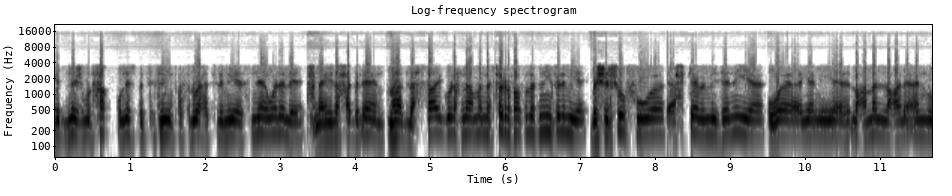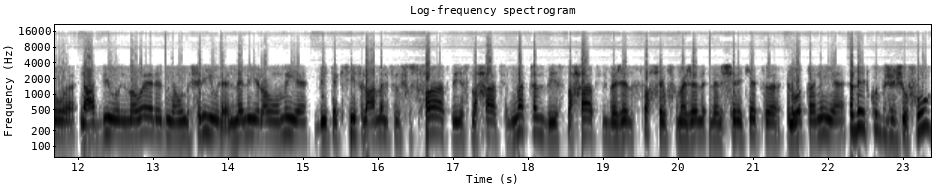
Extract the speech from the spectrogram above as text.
قد نجموا نحققوا نسبة 2.1% سنة ولا لا؟ إحنا إلى حد الآن مع هذا الاحصاء يقول إحنا عملنا 0.2% باش نشوفوا أحكام الميزانية ويعني العمل على أنه نعبيوا الموارد ونثريوا المالية العمومية بتكثيف العمل في الفوسفات بإصلاحات في النقل بإصلاحات في المجال الصحي وفي مجال الشركات الوطنية هذا الكل باش نشوفوه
